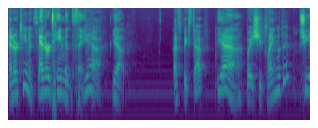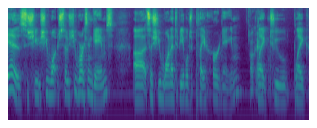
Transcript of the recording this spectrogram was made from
entertainment. System. entertainment thing. yeah, Yeah. That's a big step. Yeah. But is she playing with it? She is. She she wants so she works in games. Uh, so she wanted to be able to play her game, Okay. like to like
